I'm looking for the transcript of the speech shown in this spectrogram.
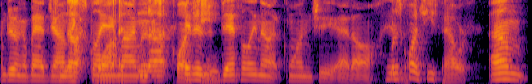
I'm doing a bad job explaining Quan- my it's movie. not Quan it is Chi. definitely not Quan Chi at all. What His- is Quan Chi's power? Um,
